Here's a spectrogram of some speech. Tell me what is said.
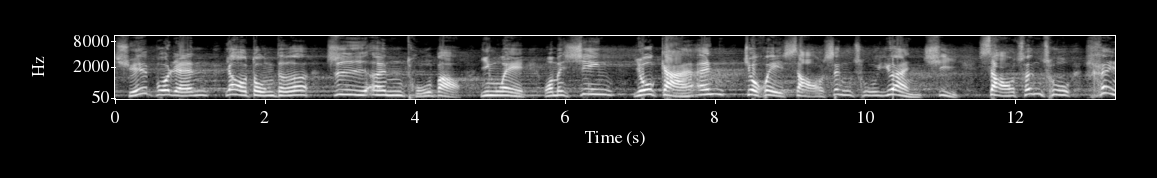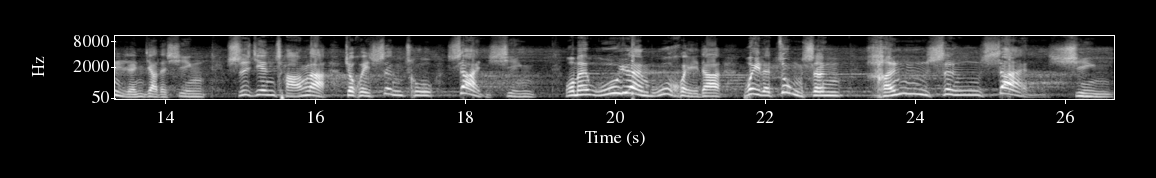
学博人要懂得知恩图报，因为我们心有感恩，就会少生出怨气。少生出恨人家的心，时间长了就会生出善心。我们无怨无悔的为了众生恒生善心。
